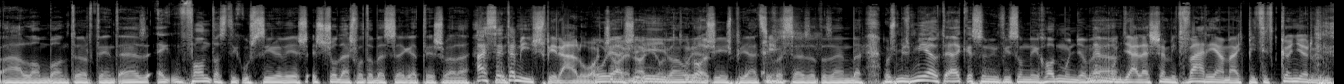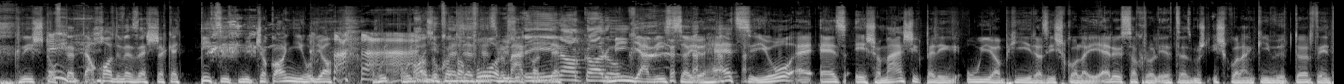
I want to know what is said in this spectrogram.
államban történt ez. Egy fantasztikus szilvé, és, csodás volt a beszélgetés vele. Hát szerintem inspiráló a Óriási, csaj így nagyon, van, óriási inspirációba szerzett az ember. Most mi, mielőtt elköszönünk, viszont még hadd mondjam Nem el. mondjál el semmit, várjál már egy picit, könyörgünk, Kristóf, te, te hadd vezessek egy picit, mi csak annyi, hogy, a, hogy, hogy azokat a formákat, én de akarok. mindjárt visszajöhetsz, jó, e- ez, és a másik pedig újabb hír az iskolai erőszakról, illetve ez most iskolán kívül történt,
